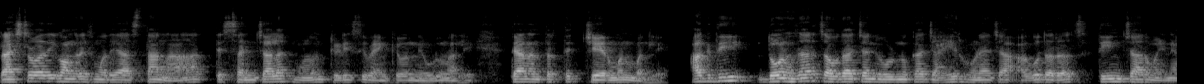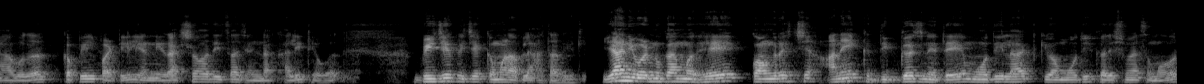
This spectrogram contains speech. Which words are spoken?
राष्ट्रवादी काँग्रेसमध्ये असताना ते संचालक म्हणून टी डी सी बँकेवर निवडून आले. त्यानंतर ते चेअरमन बनले. अगदी दोन हजार चौदाच्या निवडणुका जाहीर होण्याच्या अगोदरच तीन चार महिन्या अगोदर कपिल पाटील यांनी राष्ट्रवादीचा झेंडा खाली ठेवत बीजेपीचे कमळ आपल्या हातात घेतले. या निवडणुकांमध्ये काँग्रेसचे अनेक दिग्गज नेते मोदी लाट किंवा मोदी करिश्म्यासमोर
